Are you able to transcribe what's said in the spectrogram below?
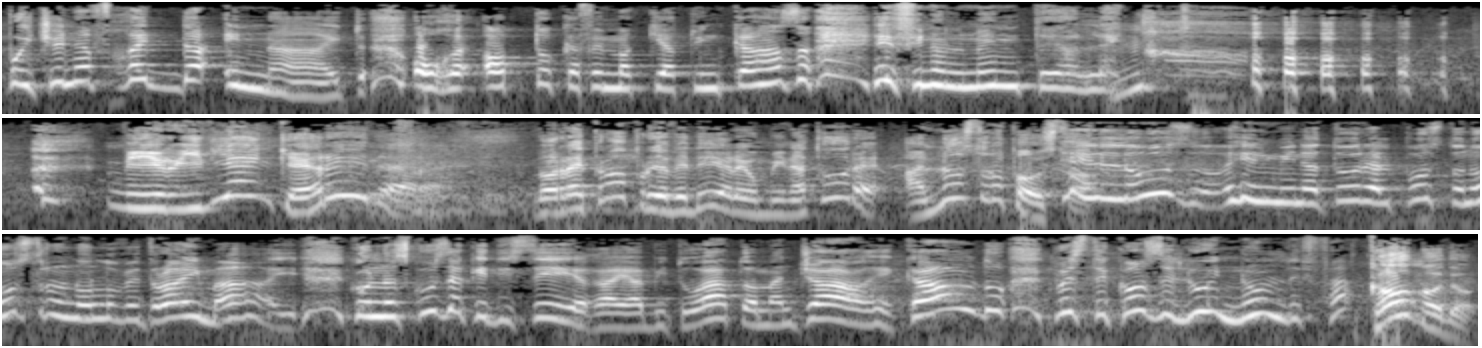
poi cena fredda e night, ore 8 caffè macchiato in casa e finalmente a letto. Mi riviene che ridere. Vorrei proprio vedere un minatore al nostro posto. Illuso, il minatore al posto nostro non lo vedrai mai. Con la scusa che di sera è abituato a mangiare caldo, queste cose lui non le fa. Comodo,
